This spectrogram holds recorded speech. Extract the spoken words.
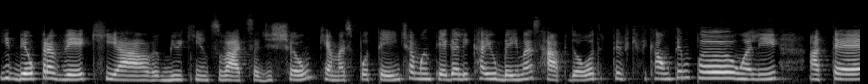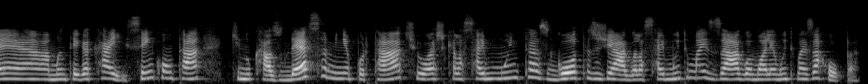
e deu para ver que a 1500 watts a de chão, que é mais potente, a manteiga ali caiu bem mais rápido. A outra teve que ficar um tempão ali até a manteiga cair. Sem contar que no caso dessa minha portátil, eu acho que ela sai muitas gotas de água, ela sai muito mais água, molha muito mais a roupa.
